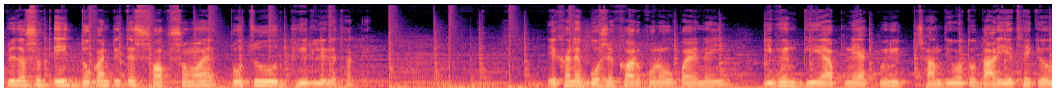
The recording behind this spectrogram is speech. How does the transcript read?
প্রিয় দর্শক, এই দোকানটিতে সব সময় প্রচুর ভিড় লেগে থাকে। এখানে বসে খাওয়ার কোনো উপায় নেই। ইভেন গিয়ে আপনি এক মিনিট শান্তিমতো দাঁড়িয়ে থেকেও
